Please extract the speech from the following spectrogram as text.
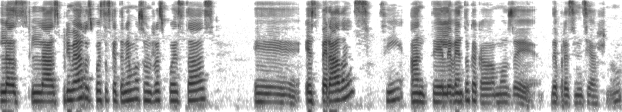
las, las primeras respuestas que tenemos son respuestas eh, esperadas, ¿sí? Ante el evento que acabamos de, presenciar, ¿no?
